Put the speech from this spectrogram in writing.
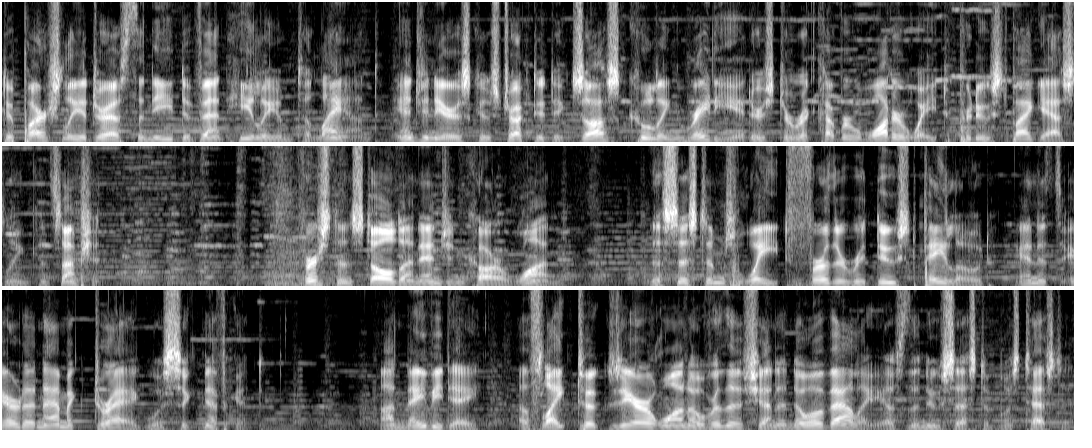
To partially address the need to vent helium to land, engineers constructed exhaust cooling radiators to recover water weight produced by gasoline consumption. First installed on engine car 1, the system's weight further reduced payload and its aerodynamic drag was significant. On Navy Day, a flight took ZR-1 over the Shenandoah Valley as the new system was tested.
